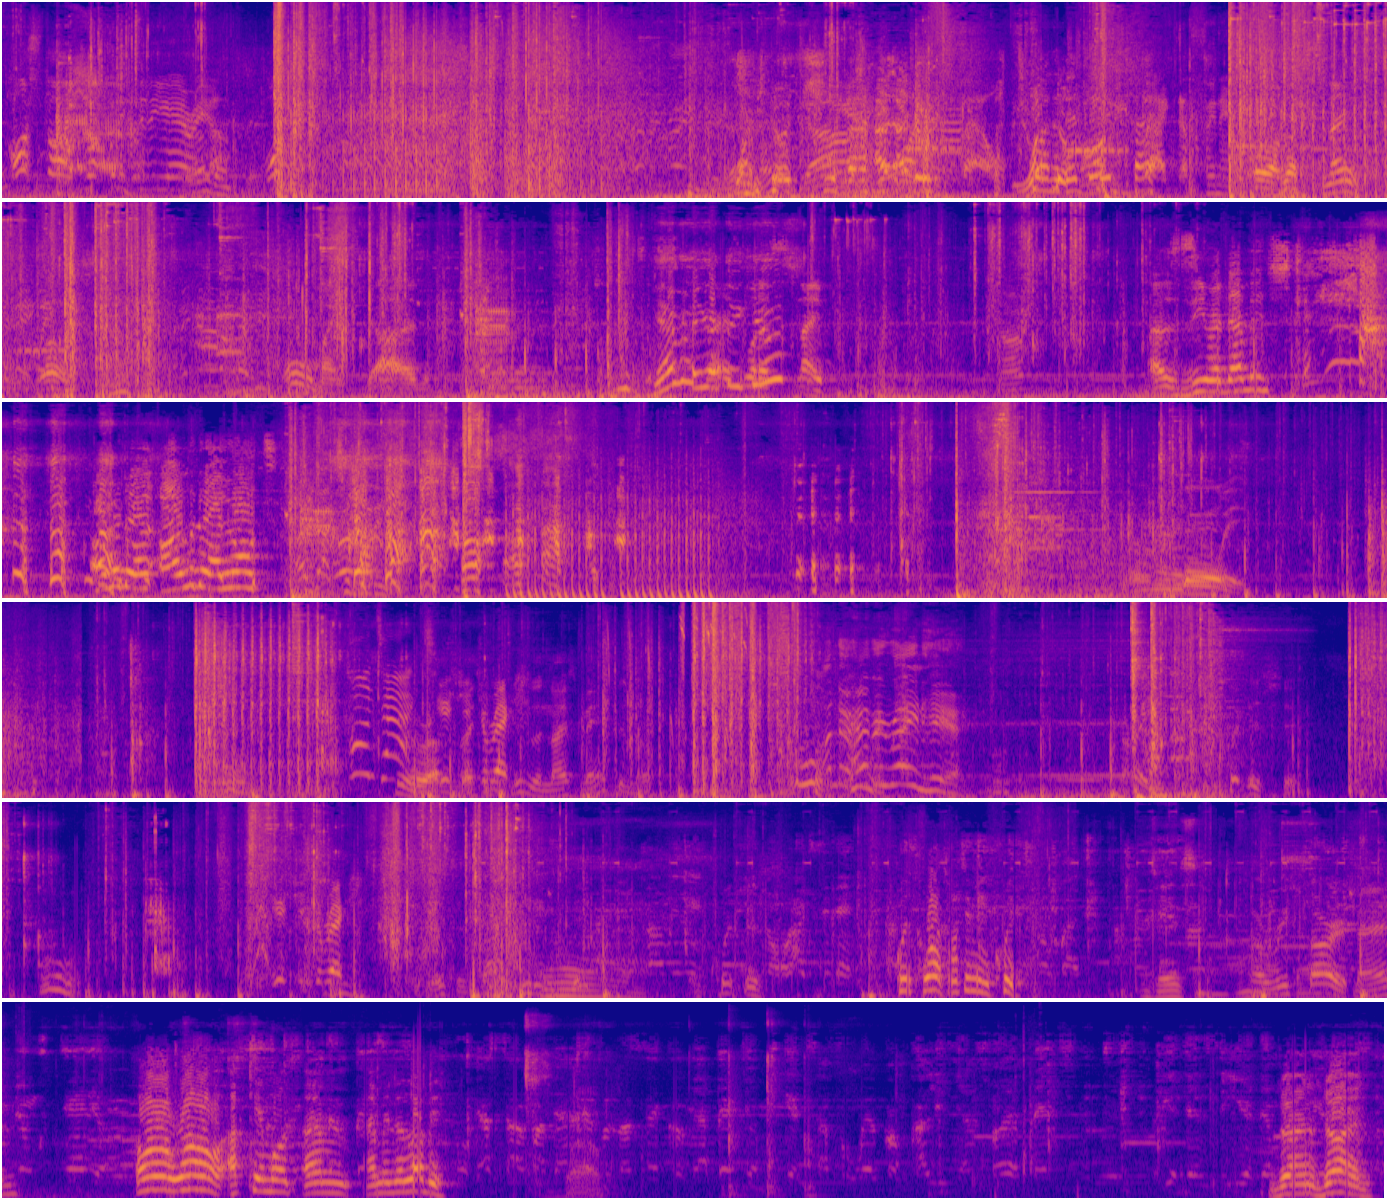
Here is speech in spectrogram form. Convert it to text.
Hostile dropping into the area. Watch I, I don't. One of the dead back to finish. Oh, I got sniped. Whoa. Oh my god. Yeah, bro, you got three What a kills? snipe. I was zero damage. I'm gonna do, I'm gonna do a loot. I got you, buddy. Wait. Contact! Rough, Here's your like- This is a nice mansion, though. Under heavy rain here. Alright, quit this shit. Here's your direction. This is not. Quit this. Quit what? What do you mean quit? Jason. Oh, restart, man. Oh wow, I came out. I'm I'm in the lobby. Join, join.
